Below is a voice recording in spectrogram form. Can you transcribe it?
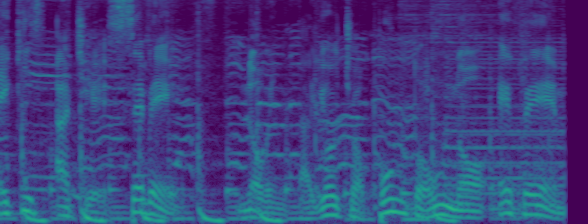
XHCB 98.1 FM.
